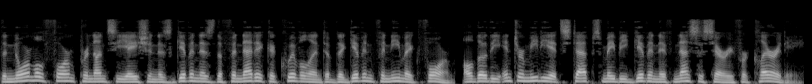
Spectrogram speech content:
the normal form pronunciation is given as the phonetic equivalent of the given phonemic form, although the intermediate steps may be given if necessary for clarity.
